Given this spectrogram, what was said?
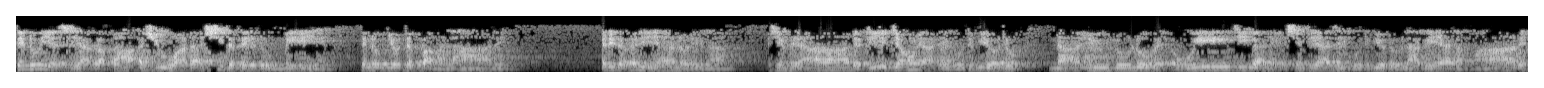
တင်တို့ရဲ့ဆရာကဘာအယူဝါဒရှိတယ်လဲလို့မေးရင်တင်တို့ပြောတတ်ပါမလားတဲ့အဲ့ဒီတော့အဲ့ဒီယဟန်တော်တွေကအရှင်ဘုရားတဲ့ဒီအကြောင်းအရာတွေကိုတပည့်တော်တို့နာယူလို့လို့ပဲအဝေးကြီးကနေအရှင်ဘုရားစီကိုတပည့်တော်တို့လာခဲ့ရတာပါတဲ့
